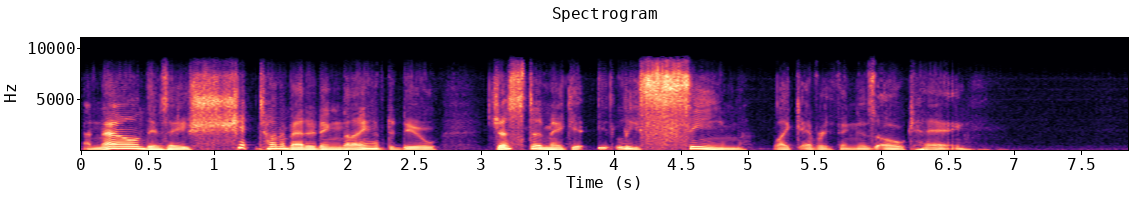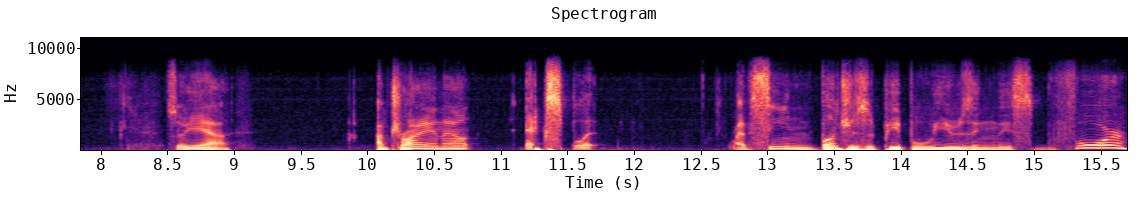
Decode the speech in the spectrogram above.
and now there's a shit ton of editing that I have to do just to make it at least seem like everything is okay. So yeah, I'm trying out XSplit. I've seen bunches of people using this before,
